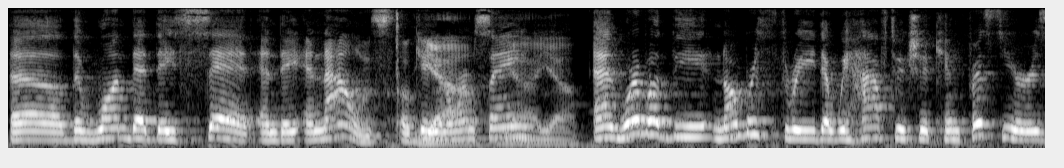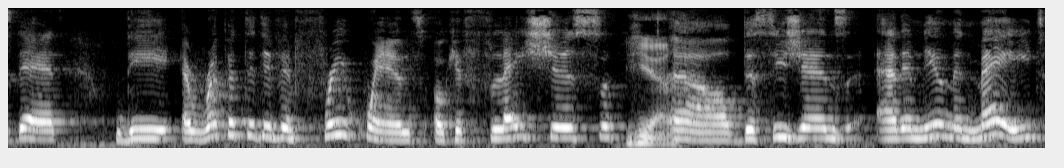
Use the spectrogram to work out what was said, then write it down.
uh, the one that they said and they announced okay you know what I'm saying yeah, yeah. and what about the number three that we have to actually confess here is that the uh, repetitive and frequent, okay, fallacious Yeah. uh, decisions Adam Neumann made,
